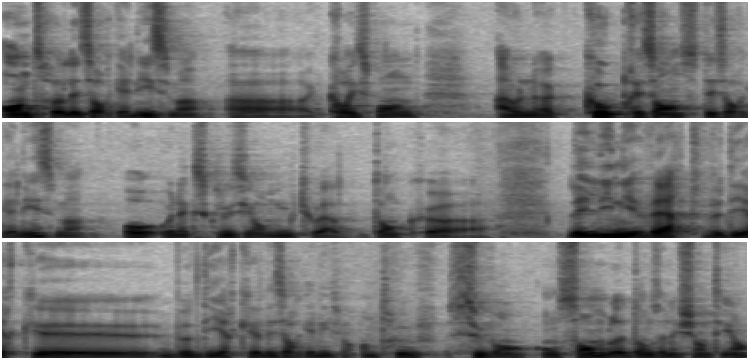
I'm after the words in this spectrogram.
entre les organismes euh, correspondent à une coprésence des organismes ou une exclusion mutuelle. Donc, euh, les lignes vertes veut dire, que, veut dire que les organismes en trouvent souvent ensemble dans un échantillon.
